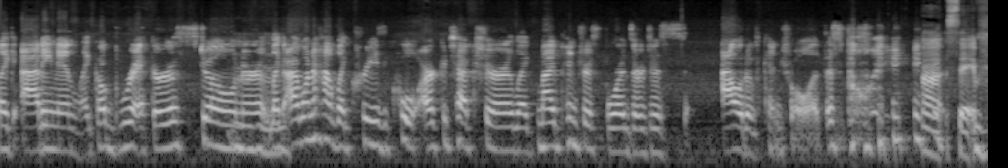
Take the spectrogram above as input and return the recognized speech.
Like adding in like a brick or a stone mm-hmm. or like I want to have like crazy cool architecture. Like my Pinterest boards are just out of control at this point. uh, same.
